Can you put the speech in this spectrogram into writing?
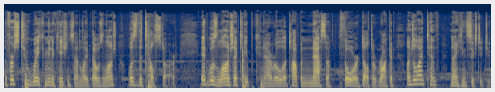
the first two way communication satellite that was launched was the Telstar. It was launched at Cape Canaveral atop a NASA Thor Delta rocket on July 10, 1962.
